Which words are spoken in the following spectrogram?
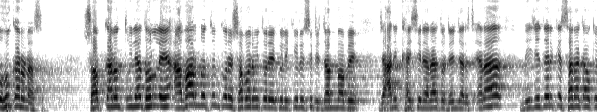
বহু কারণ আছে। সব কারণ তুলে ধরলে আবার নতুন করে সবার ভিতরে এগুলি কিউরিসিটি জন্মাবে যে আরিক খাইসির এরা এত ডেঞ্জারাস এরা নিজেদেরকে ছাড়া কাউকে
